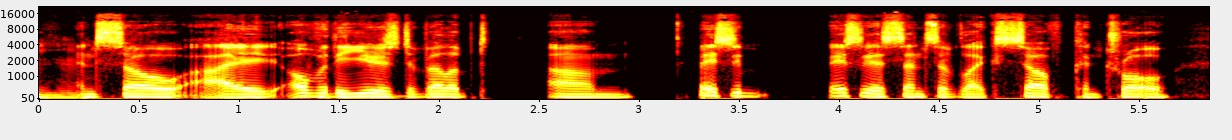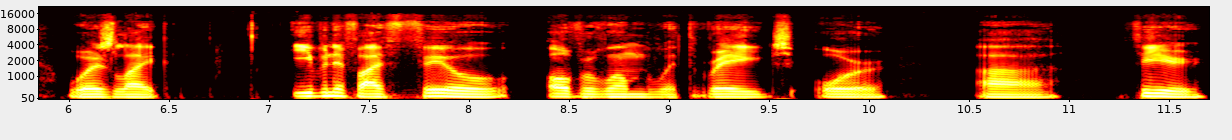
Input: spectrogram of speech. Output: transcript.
Mhm. And so I over the years developed um basically basically a sense of like self control. Whereas like even if I feel overwhelmed with rage or uh fear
